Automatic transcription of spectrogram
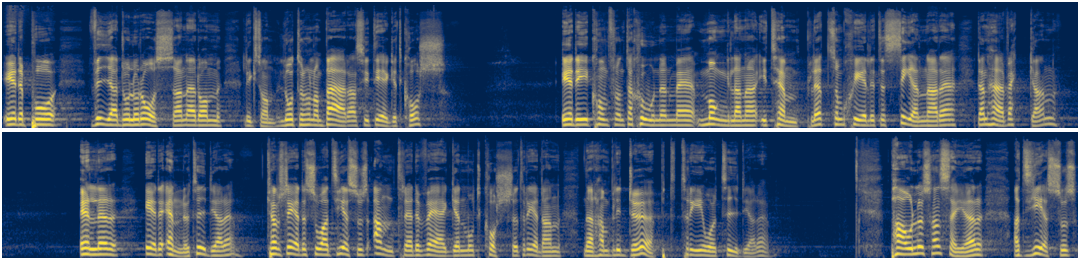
Är det på Via Dolorosa när de liksom låter honom bära sitt eget kors? Är det i konfrontationen med månglarna i templet som sker lite senare den här veckan? Eller är det ännu tidigare? Kanske är det så att Jesus anträder vägen mot korset redan när han blir döpt tre år tidigare. Paulus han säger att Jesus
